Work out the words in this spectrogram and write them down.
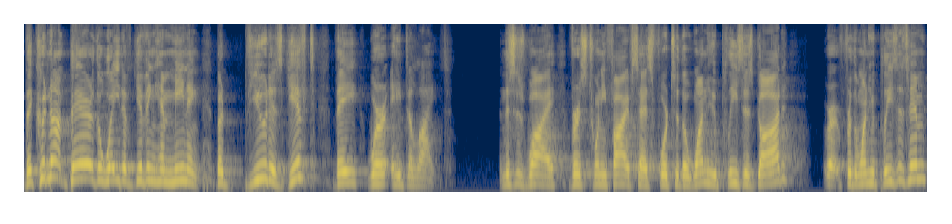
They could not bear the weight of giving him meaning, but viewed as gift, they were a delight. And this is why verse 25 says, For to the one who pleases God, for the one who pleases him,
